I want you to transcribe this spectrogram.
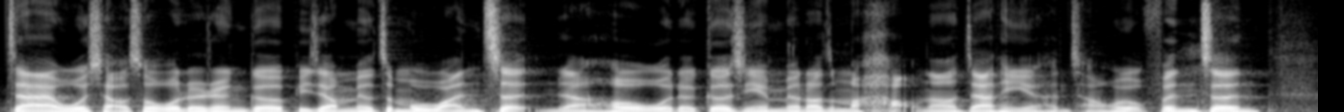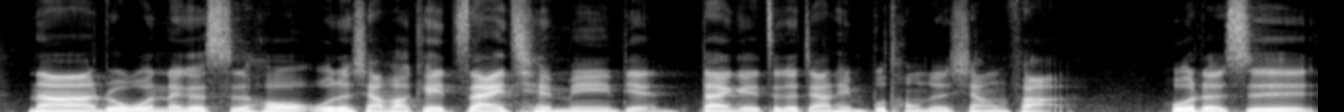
在我小时候我的人格比较没有这么完整，然后我的个性也没有到这么好，然后家庭也很常会有纷争。那如果那个时候我的想法可以再前面一点，带给这个家庭不同的想法，或者是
